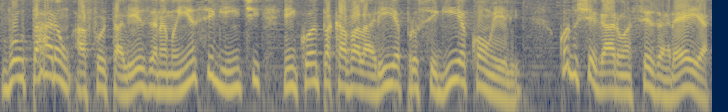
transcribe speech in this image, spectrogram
Voltaram à fortaleza na manhã seguinte, enquanto a cavalaria prosseguia com ele. Quando chegaram a Cesareia,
